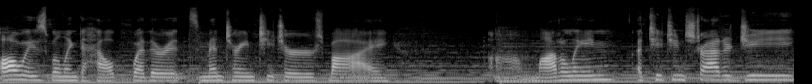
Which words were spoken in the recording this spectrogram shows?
always willing to help whether it's mentoring teachers by um, modeling a teaching strategy,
